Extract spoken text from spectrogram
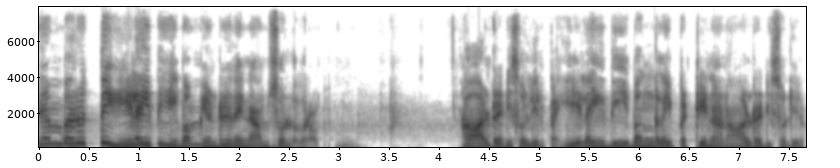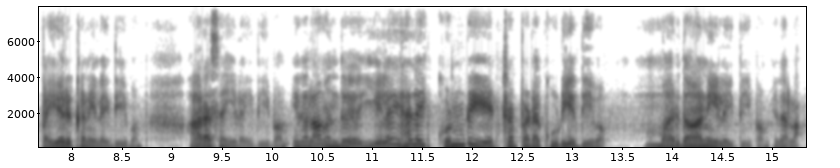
செம்பருத்தி இலை தீபம் என்று இதை நாம் சொல்லுகிறோம். ஆல்ரெடி சொல்லியிருப்பேன். இலை தீபங்களை பற்றி நான் ஆல்ரெடி சொல்லியிருப்பேன். எருக்கன் இலை தீபம் அரச இலை தீபம் இதெல்லாம் வந்து இலைகளை கொண்டு ஏற்றப்படக்கூடிய தீபம். மருதாணி இலை தீபம் இதெல்லாம்.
